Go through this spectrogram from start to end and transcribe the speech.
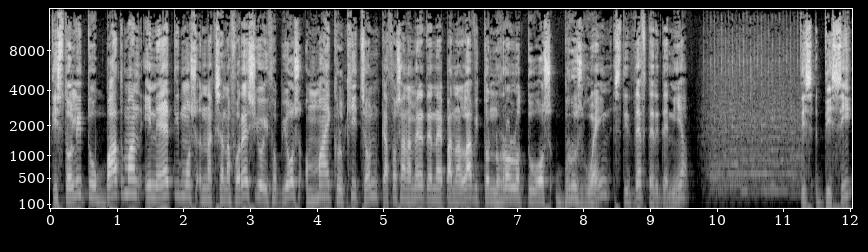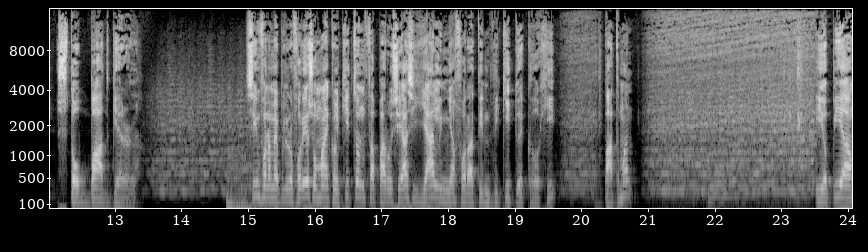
Τη στολή του Batman είναι έτοιμος να ξαναφορέσει ο ηθοποιός Michael Keaton καθώς αναμένεται να επαναλάβει τον ρόλο του ως Bruce Wayne στη δεύτερη ταινία της DC στο Bad Girl. Σύμφωνα με πληροφορίες, ο Michael Keaton θα παρουσιάσει για άλλη μια φορά την δική του εκδοχή, Batman, η οποία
